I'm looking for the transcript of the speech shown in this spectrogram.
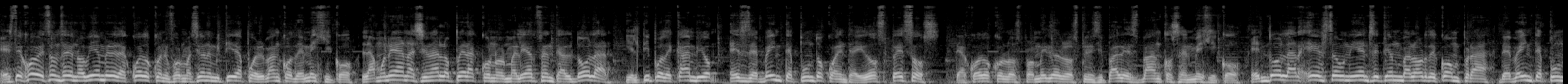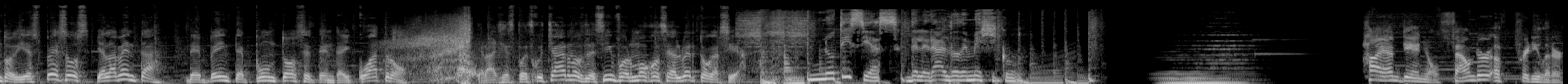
Este jueves 11 de noviembre, de acuerdo con información emitida por el Banco de México, la moneda nacional opera con normalidad frente al dólar y el tipo de cambio es de 20.42 pesos, de acuerdo con los promedios de los principales bancos en México. El dólar estadounidense tiene un valor de compra de 20.10 pesos y a la venta de 20.74. Gracias por escucharnos, les informó José Alberto García. Noticias del Heraldo de México. Hi, I'm Daniel, founder of Pretty Litter.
